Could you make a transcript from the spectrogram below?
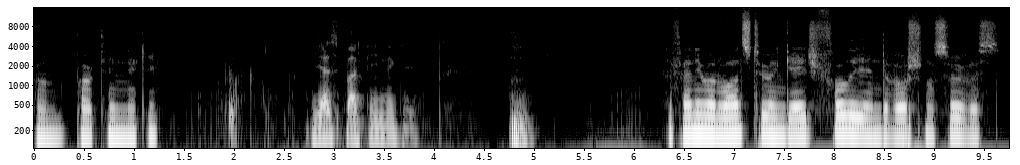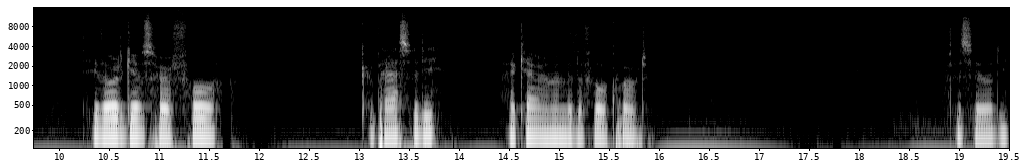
from Bhakti Nikki. Yes, Bhakti Nikki. If anyone wants to engage fully in devotional service, the Lord gives her full capacity. I can't remember the full quote. Facility.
